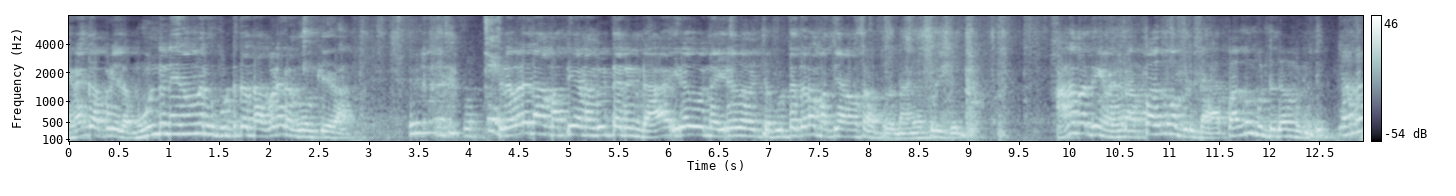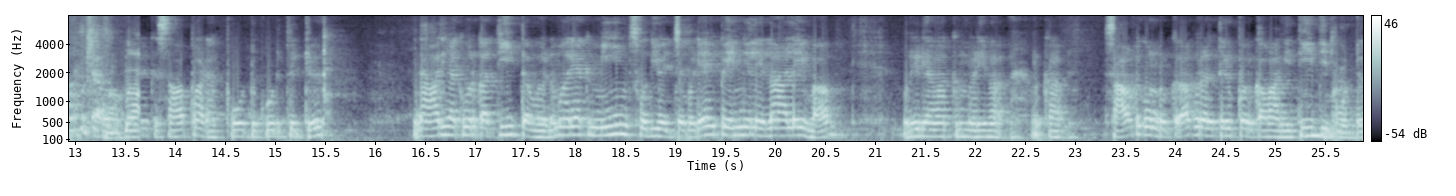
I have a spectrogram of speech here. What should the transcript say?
எனக்கு அப்படி இல்லை. மூன்று நேரமும் எனக்கு புட்டு தந்தா கூட எனக்கு ஓகே தான். சில வேளை நான் மத்தியானம் வீட்டை நின்றா இரவு இரவு வச்ச புட்டத்தை நான் மத்தியானம் சாப்பிடுவேன். நான் பிடிக்கும் ஆனா பாத்தீங்களா எங்க அப்பாவுக்கும் அப்படித்தான். அப்பாவுக்கும் புட்டு? தான் சாப்பாடை போட்டு கொடுத்துட்டு இந்த ஆரியாக்கு ஒரு கத்தீத்த வேணும். ஆரியாக்கு மீன் சொதி வச்சபடியா இப்ப எண்ணில எல்லாம் அலைவா? ஒரு இடவாக்கும் வடிவா. இருக்கா சாப்பிட்டு கொண்டு இருக்கிறா அப்புறம் திருப்ப இருக்கா வாங்கி தீத்தி போட்டு.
